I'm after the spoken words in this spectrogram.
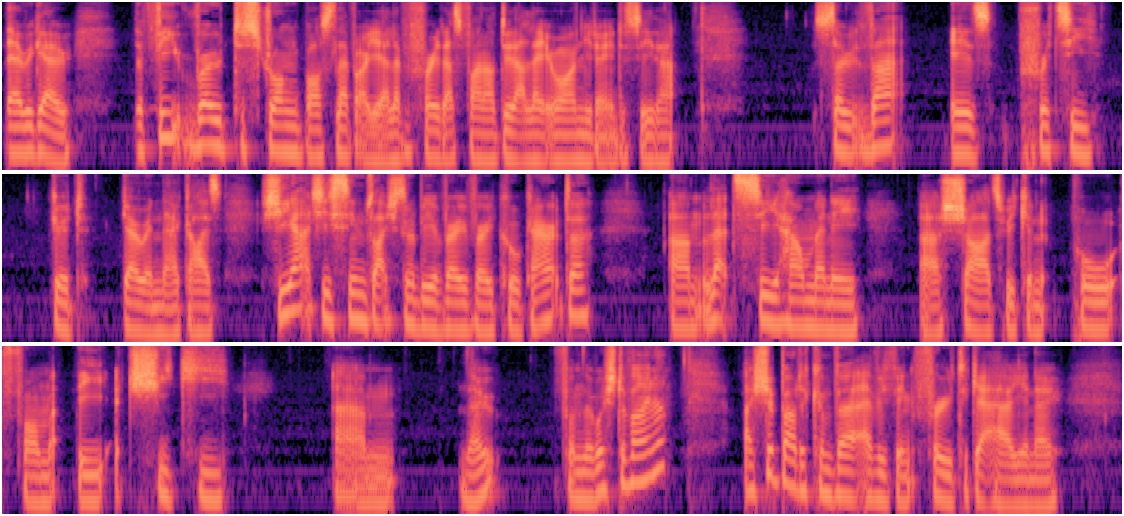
there we go. Defeat Road to Strong Boss level. Oh, yeah, level 3, that's fine. I'll do that later on. You don't need to see that. So that is pretty good going there, guys. She actually seems like she's going to be a very, very cool character. Um, let's see how many uh, shards we can pull from the cheeky um, no, from the Wish Diviner. I should be able to convert everything through to get her, you know.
